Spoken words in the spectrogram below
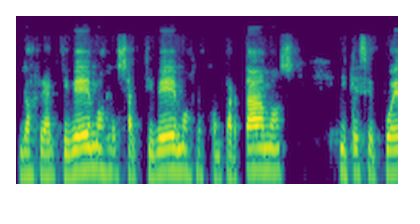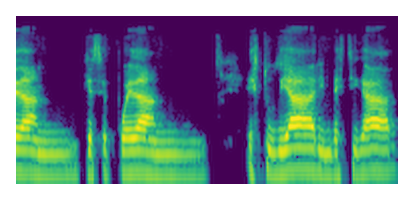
los reactivemos, los activemos, los compartamos y que se puedan, que se puedan estudiar, investigar.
